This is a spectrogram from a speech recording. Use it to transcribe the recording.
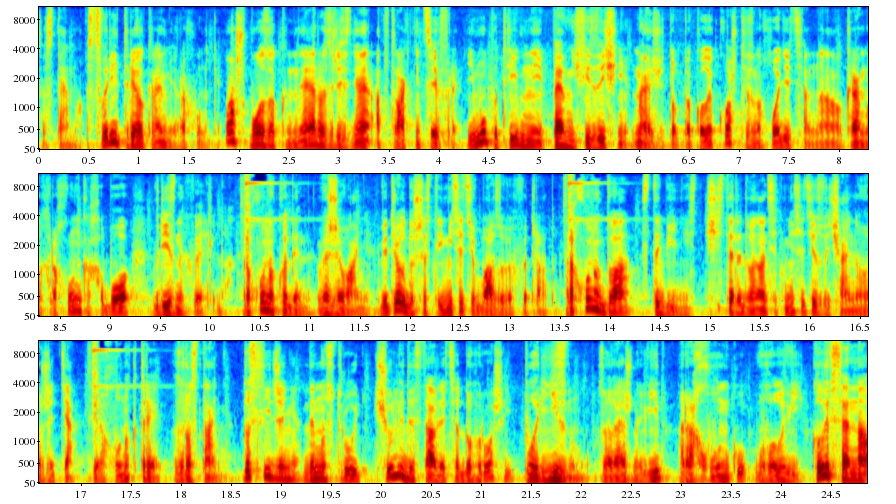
система. Створіть три окремі рахунки. Ваш мозок не розрізняє абстрактні цифри. Йому потрібні певні фізичні межі, тобто коли кошти знаходяться на окремих рахунках або в різних виглядах. Рахунок 1 виживання від 3 до 6 місяців базових витрат. Рахунок 2 стабільність 6-12 місяців звичайного життя. І рахунок 3 зростання. Дослідження демонструють, що люди ставляться до грошей по-різному, залежно від рахунку в голові. Коли все на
